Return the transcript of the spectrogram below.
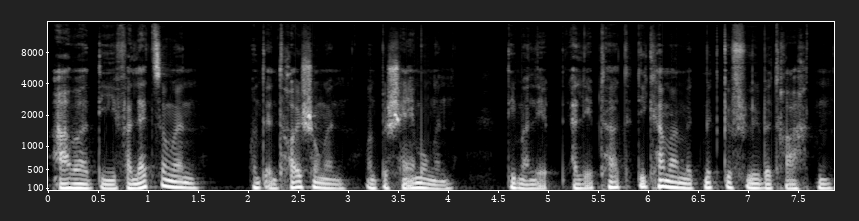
Aber die Verletzungen und Enttäuschungen und Beschämungen, die man lebt, erlebt hat, die kann man mit Mitgefühl betrachten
